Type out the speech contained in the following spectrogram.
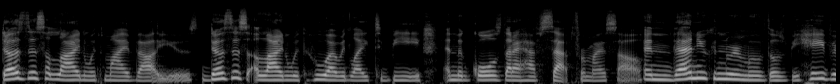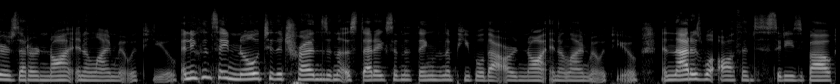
does this align with my values? Does this align with who I would like to be and the goals that I have set for myself? And then you can remove those behaviors that are not in alignment with you. And you can say no to the trends and the aesthetics and the things and the people that are not in alignment with you. And that is what authenticity is about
